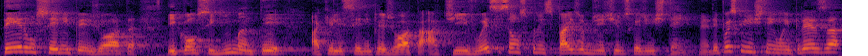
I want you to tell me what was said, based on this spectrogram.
ter um CNPJ e conseguir manter aquele CNPJ ativo, esses são os principais objetivos que a gente tem. Né? Depois que a gente tem uma empresa,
